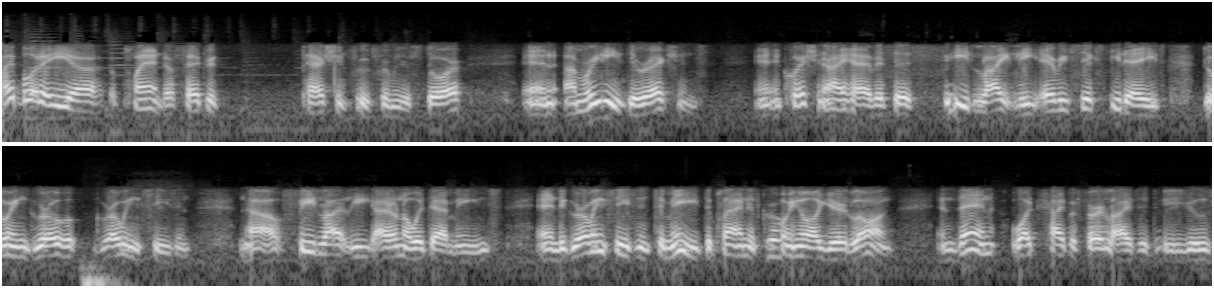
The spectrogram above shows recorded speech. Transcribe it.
I bought a, uh, a plant of Frederick passion fruit from your store, and I'm reading directions. And the question I have it says feed lightly every 60 days during grow, growing season. Now, feed lightly, I don't know what that means. And the growing season, to me, the plant is growing all year long. And then, what type of fertilizer do you use?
